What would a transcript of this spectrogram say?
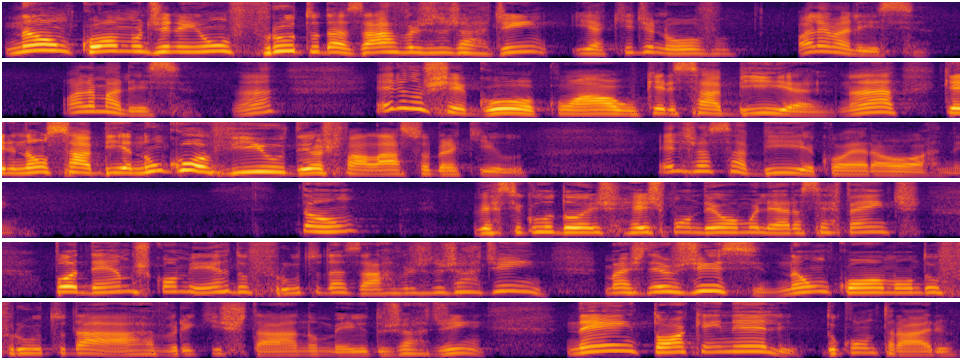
Não comam de nenhum fruto das árvores do jardim? E aqui de novo, olha a malícia. Olha a malícia. Né? Ele não chegou com algo que ele sabia, né? que ele não sabia, nunca ouviu Deus falar sobre aquilo. Ele já sabia qual era a ordem. Então, versículo 2: Respondeu a mulher à serpente: podemos comer do fruto das árvores do jardim. Mas Deus disse: Não comam do fruto da árvore que está no meio do jardim, nem toquem nele, do contrário,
